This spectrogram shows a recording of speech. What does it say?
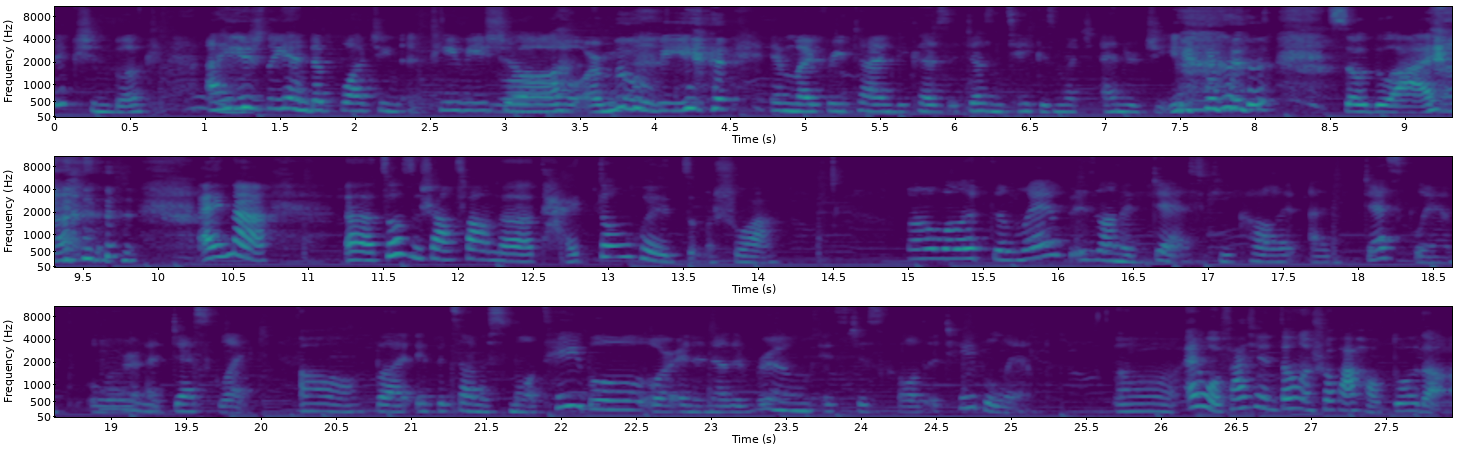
fiction book, I Mm. usually end up watching a TV show Wow. or movie in my free time because it doesn't take as much energy. ，So do I 。哎，那呃，桌子上放的台灯会怎么说啊？ Uh, well, if the lamp is on a desk, you call it a desk lamp or Mm. a desk light. 哦， But if it's on a small table or in another room, it's just called a table lamp. 嗯，哎，我发现灯的说法好多的，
